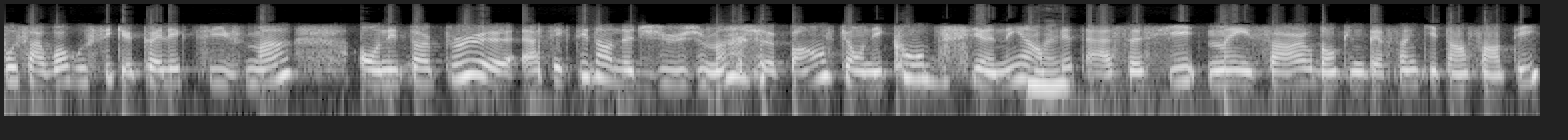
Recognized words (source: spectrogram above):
faut savoir aussi que collectivement, on est un peu euh, affecté dans notre jugement, je pense, puis on est conditionné, en fait, à associer minceur, donc une personne qui est en santé.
